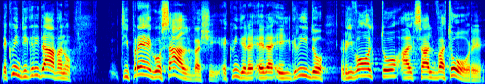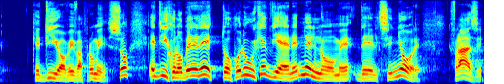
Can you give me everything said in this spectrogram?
E quindi gridavano, ti prego salvaci, e quindi era il grido rivolto al Salvatore che Dio aveva promesso, e dicono benedetto colui che viene nel nome del Signore. Frase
